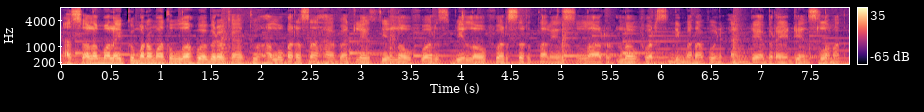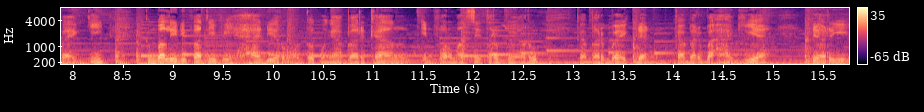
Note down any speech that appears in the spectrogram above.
Assalamualaikum warahmatullahi wabarakatuh. Halo para sahabat Lesti Lovers, Belovers, serta Leslar Lovers di mana pun Anda berada Selamat pagi. Kembali di TV hadir untuk mengabarkan informasi terbaru Kabar baik dan kabar bahagia Dari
